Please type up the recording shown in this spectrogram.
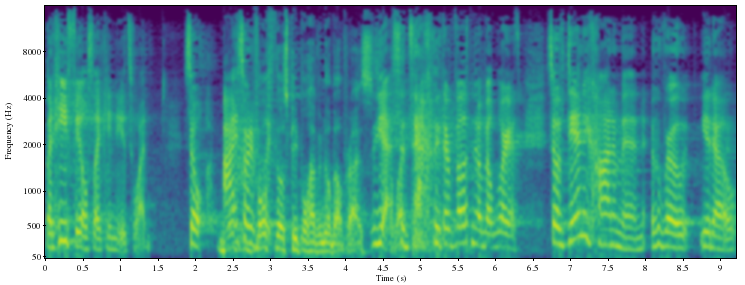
But he feels like he needs one so both, I sort of both like, those people have a Nobel Prize. Yes, exactly. They're both Nobel laureates. So if Danny Kahneman, who wrote, you know,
